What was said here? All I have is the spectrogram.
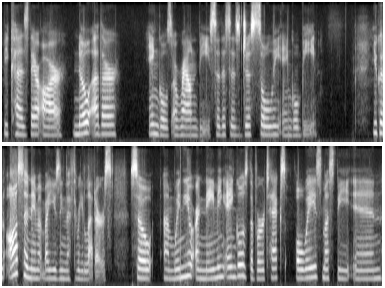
because there are no other angles around B, so this is just solely angle B. You can also name it by using the three letters. So um, when you are naming angles, the vertex always must be in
